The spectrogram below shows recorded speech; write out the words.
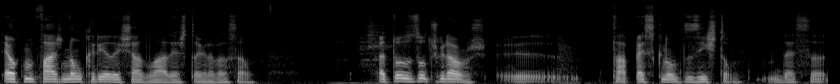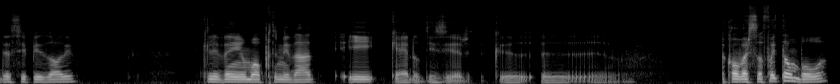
é o que me faz não querer deixar de lado esta gravação. A todos os outros grãos, uh, peço que não desistam dessa, desse episódio, que lhe deem uma oportunidade e quero dizer que uh, conversa foi tão boa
